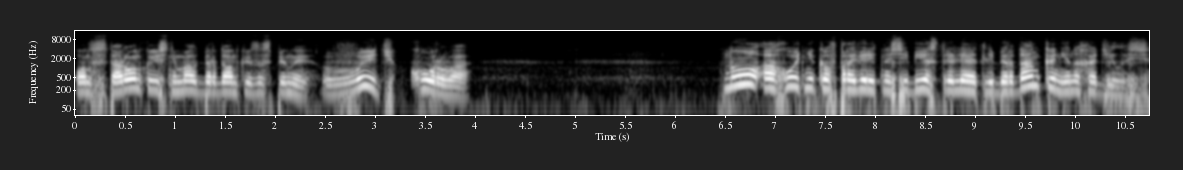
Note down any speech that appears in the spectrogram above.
он в сторонку и снимал берданку из-за спины. «Выть, курва!» Но охотников проверить на себе, стреляет ли берданка, не находилось.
